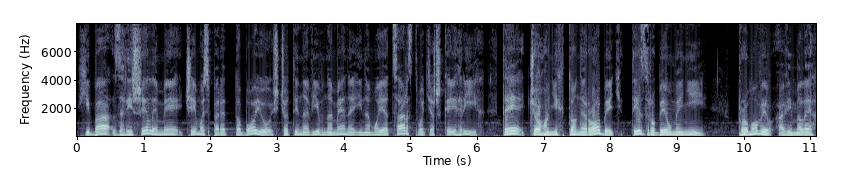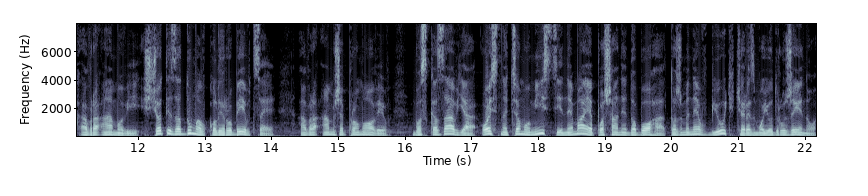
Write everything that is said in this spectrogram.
Хіба згрішили ми чимось перед тобою, що ти навів на мене і на моє царство тяжкий гріх? Те, чого ніхто не робить, ти зробив мені. Промовив Авімелех Авраамові, що ти задумав, коли робив це? Авраам же промовив Бо сказав я: ось на цьому місці немає пошани до Бога, тож мене вб'ють через мою дружину.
